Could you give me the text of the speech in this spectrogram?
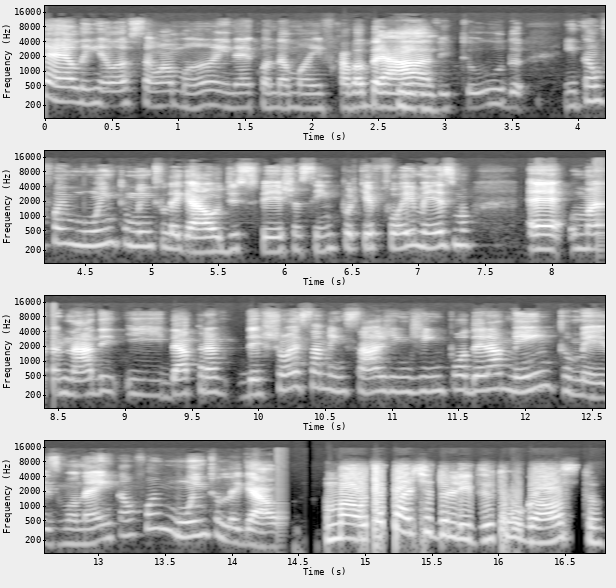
ela em relação à mãe, né? Quando a mãe ficava brava e tudo. Então foi muito, muito legal o desfecho, assim, porque foi mesmo é, uma jornada e, e dá para deixou essa mensagem de empoderamento mesmo, né? Então foi muito legal. Uma outra parte do livro que eu gosto,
